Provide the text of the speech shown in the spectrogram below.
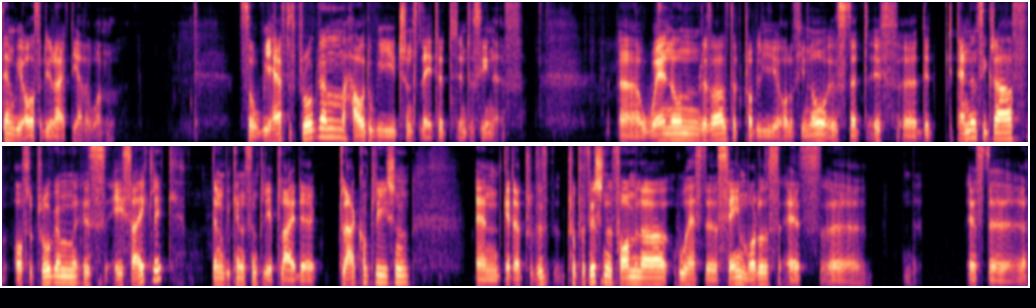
then we also derive the other one. So we have this program. How do we translate it into CNF? A uh, well-known result that probably all of you know is that if uh, the dependency graph of the program is acyclic, then we can simply apply the Clark completion and get a propositional formula who has the same models as uh, as the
